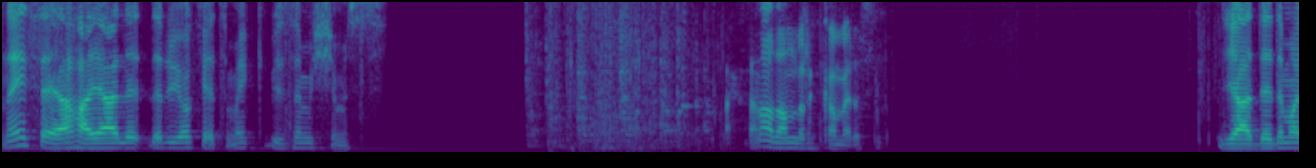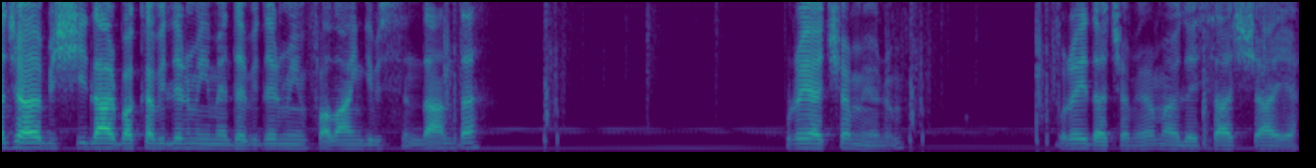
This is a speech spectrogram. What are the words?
Neyse ya hayaletleri yok etmek bizim işimiz. Baksana adamların kamerasında. Ya dedim acaba bir şeyler bakabilir miyim edebilir miyim falan gibisinden de. Burayı açamıyorum. Burayı da açamıyorum öyleyse aşağıya.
